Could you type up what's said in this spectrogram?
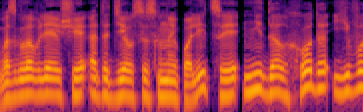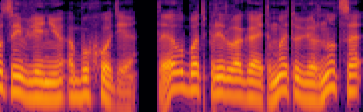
возглавляющий отдел сыскной полиции, не дал хода его заявлению об уходе. Телбот предлагает Мэтту вернуться,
